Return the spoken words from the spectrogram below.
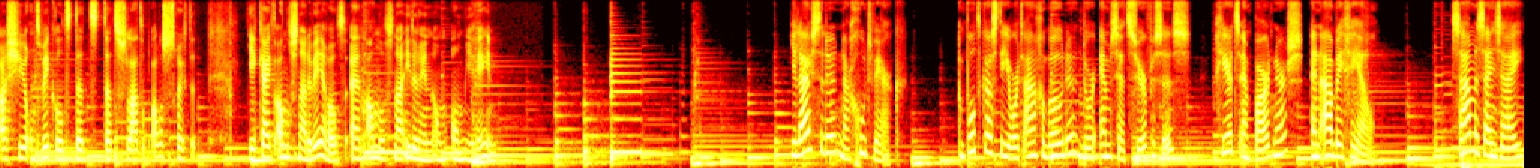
Als je je ontwikkelt, dat, dat slaat op alles terug. Je kijkt anders naar de wereld en anders naar iedereen om, om je heen. Je luisterde naar Goed Werk. Een podcast die je wordt aangeboden door MZ Services, Geerts en Partners en ABGL. Samen zijn zij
